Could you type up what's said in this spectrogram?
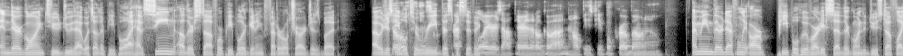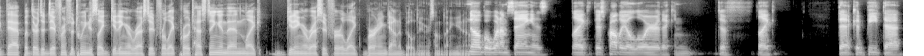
and they're going to do that with other people. I have seen other stuff where people are getting federal charges, but I was just So able to read the specific. lawyers out there that'll go out and help these people pro bono. I mean, there definitely are people who have already said they're going to do stuff like that, but there's a difference between just like getting arrested for like protesting and then like getting arrested for like burning down a building or something, you know? No, but what I'm saying is, like, there's probably a lawyer that can, def- like, that could beat that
